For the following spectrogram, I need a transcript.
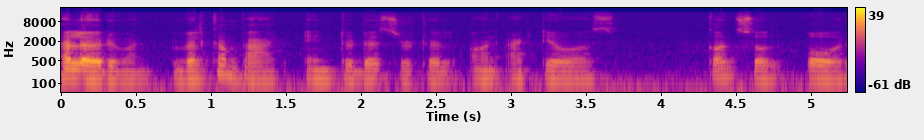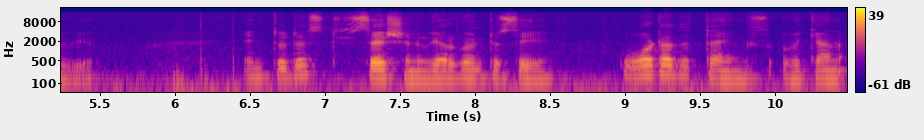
Hello everyone, welcome back in today's tutorial on ActiveVOS console overview. In today's session we are going to see what are the things we can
